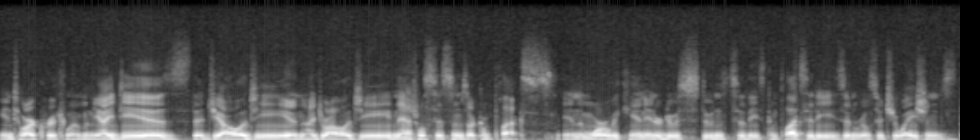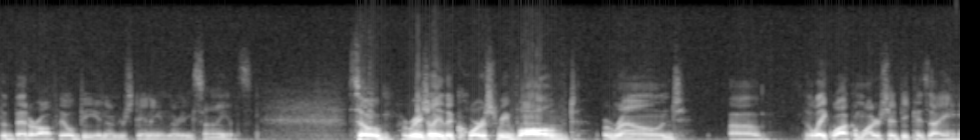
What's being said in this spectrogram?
into our curriculum. And the idea is that geology and hydrology, natural systems are complex. And the more we can introduce students to these complexities in real situations, the better off they'll be in understanding and learning science. So originally the course revolved around uh, the Lake Whatcom watershed because I,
